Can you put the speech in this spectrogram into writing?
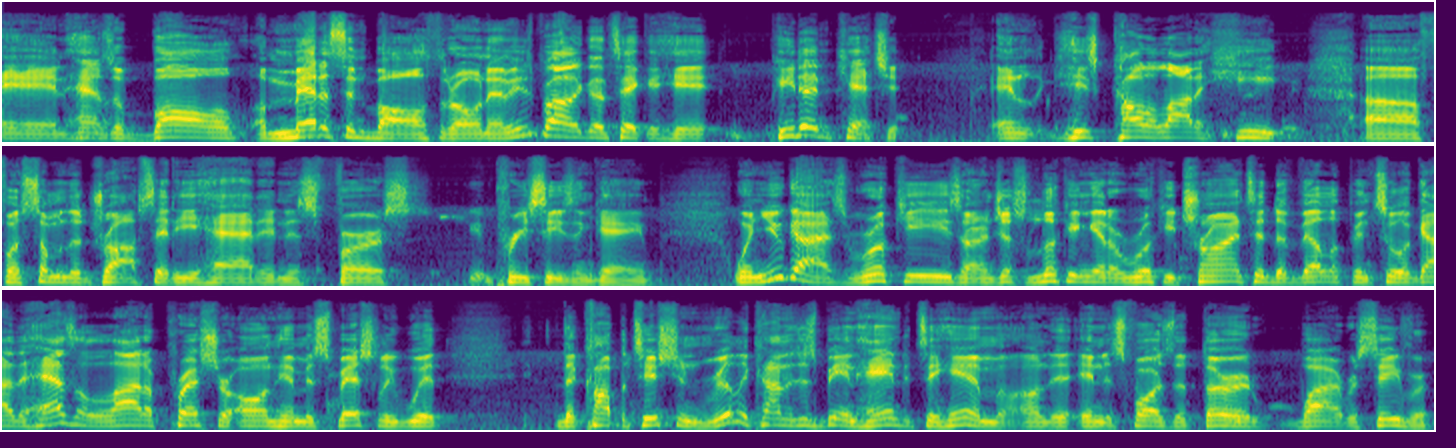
and has a ball, a medicine ball thrown at him. He's probably going to take a hit. He doesn't catch it, and he's caught a lot of heat uh, for some of the drops that he had in his first preseason game. When you guys, rookies, are just looking at a rookie trying to develop into a guy that has a lot of pressure on him, especially with the competition really kind of just being handed to him on the, in as far as the third wide receiver.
